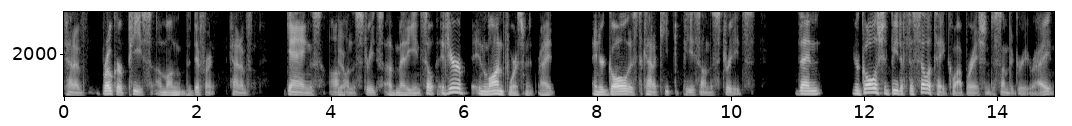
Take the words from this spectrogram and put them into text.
kind of broker peace among the different kind of gangs on, Yeah. on the streets of Medellin. So if you're in law enforcement, right, and your goal is to kind of keep the peace on the streets, then your goal should be to facilitate cooperation to some degree, right?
